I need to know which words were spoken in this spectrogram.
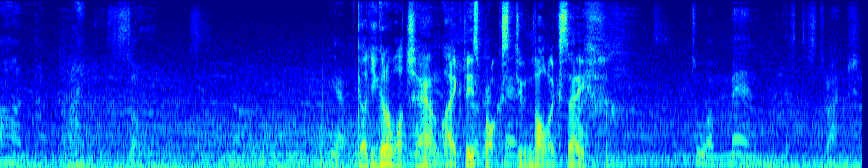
Unenlightened souls. Yet God, you gotta watch out. Like these rocks do not look safe. To amend this destruction.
